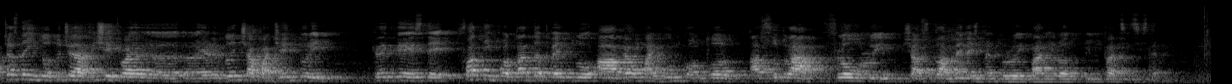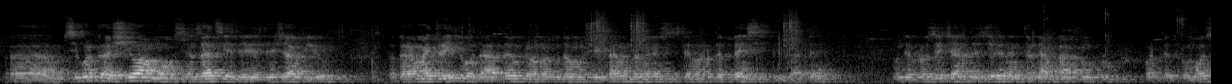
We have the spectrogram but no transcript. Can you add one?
Această introducere a fișei uh, uh, electronice a pacientului cred că este foarte importantă pentru a avea un mai bun control asupra flow-ului și asupra managementului banilor intrați în sistem. Uh, sigur că și eu am o senzație de deja vu, pe care am mai trăit-o odată împreună cu domnul Șeitan în domeniul sistemelor de pensii private, unde vreo 10 ani de zile ne întâlneam ca într-un club foarte frumos,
